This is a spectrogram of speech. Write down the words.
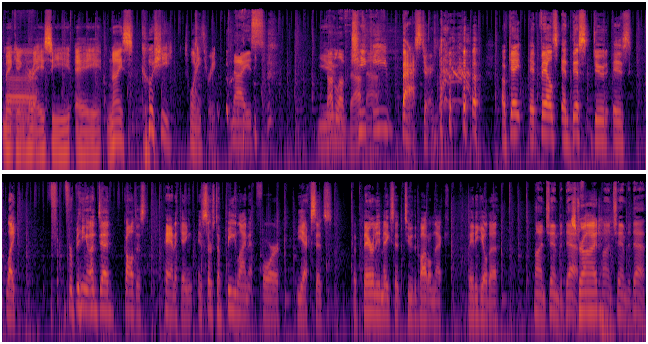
making her Uh. AC a nice, cushy 23. nice. You Gotta love that, cheeky bastard. okay, it fails, and this dude is like, f- for being an undead cultist, panicking and starts to beeline it for the exits, but barely makes it to the bottleneck. Lady Gilda. Punch him to death. Stride, Punch him to death.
